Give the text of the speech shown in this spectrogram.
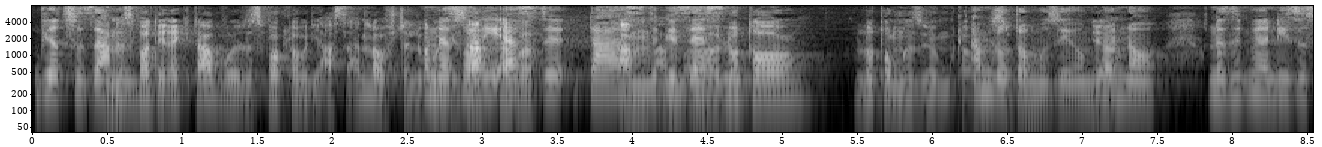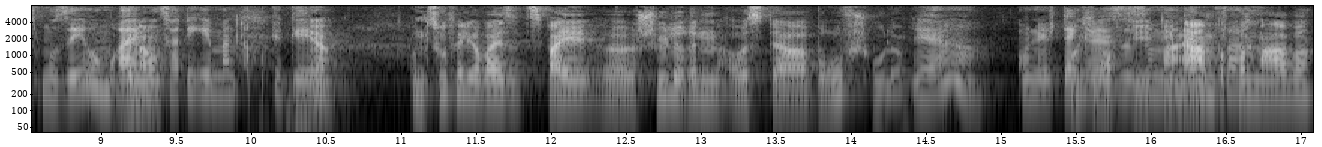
Wir zusammen. Und es war direkt da, wo das war, glaube ich, die erste Anlaufstelle, Und wo das ich war die erste- habe, da hast am, du am gesessen. Äh, Luther, Luther-Museum, glaube Am ich. sogar. Luther-Museum, ja. genau. Und dann sind wir in dieses Museum rein Genau. und es hatte jemand abgegeben. Ja. Und zufälligerweise zwei äh, Schülerinnen aus der Berufsschule, Ja. Und ich wo denke, ich dann das auch ist die, die Namen bekommen habe.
